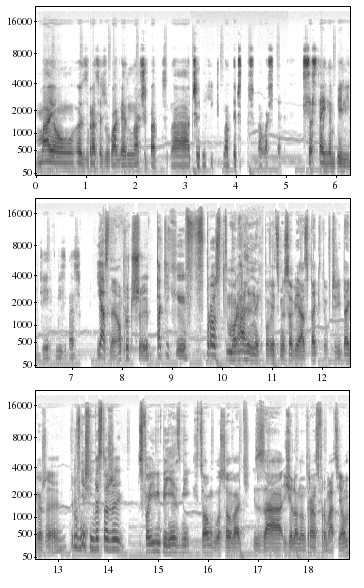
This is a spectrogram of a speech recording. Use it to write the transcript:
mają zwracać uwagę na przykład na czynniki klimatyczne, czy na właśnie sustainability biznesu. Jasne, oprócz y, takich y, wprost moralnych, powiedzmy sobie, aspektów, czyli tego, że również inwestorzy swoimi pieniędzmi chcą głosować za zieloną transformacją,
